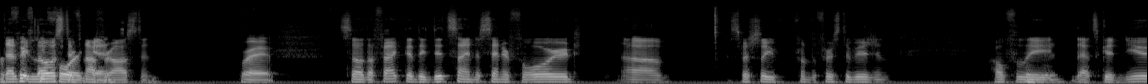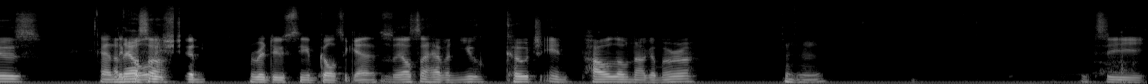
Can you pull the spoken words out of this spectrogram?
that'd be lowest if not for. Austin. Right. So the fact that they did sign a center forward, um, especially from the first division, hopefully Mhm. that's good news. And Uh, the they goalie also- should reduce the goals against. They also have a new coach in Paulo Nagamura. hmm Let's see.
